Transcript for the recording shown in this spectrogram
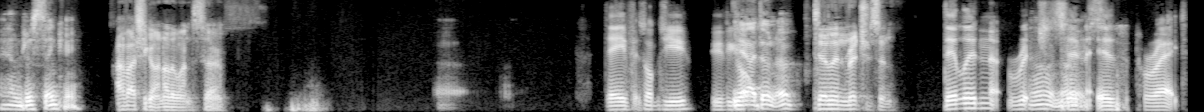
I'm just thinking. I've actually got another one. So Dave, it's on to you. Who have you Yeah, I don't know. Dylan Richardson. Dylan Richardson nice. is correct.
